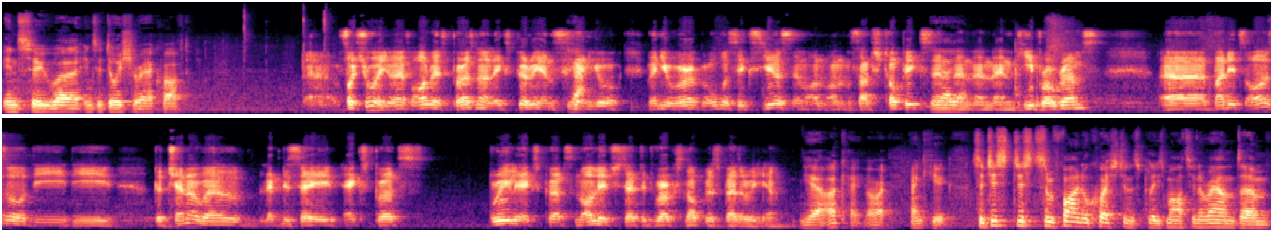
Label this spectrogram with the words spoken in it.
into uh, into deutsche aircraft uh, for sure, you have always personal experience yeah. when you when you work over six years on, on such topics and, yeah, yeah. and, and, and, key programs. Uh, but it's also the the the general, let me say, experts, real experts' knowledge that it works not with battery. Yeah. Yeah. Okay. All right. Thank you. So just just some final questions, please, Martin, around um,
